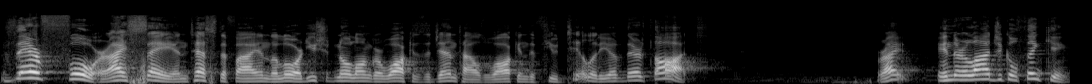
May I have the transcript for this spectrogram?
Therefore, I say and testify in the Lord, you should no longer walk as the Gentiles walk in the futility of their thoughts right? In their logical thinking.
